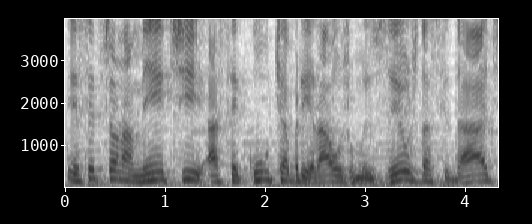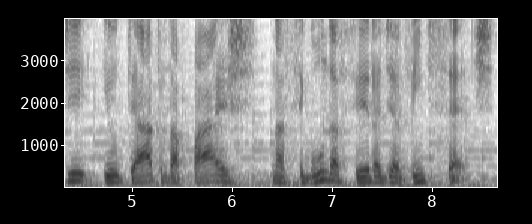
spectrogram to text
Excepcionalmente, a Secult abrirá os museus da cidade e o Teatro da Paz na segunda-feira, dia 27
